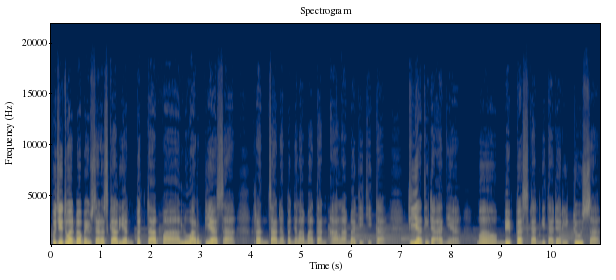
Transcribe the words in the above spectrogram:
Puji Tuhan Bapak Ibu Saudara sekalian betapa luar biasa rencana penyelamatan Allah bagi kita. Dia tidak hanya membebaskan kita dari dosa,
